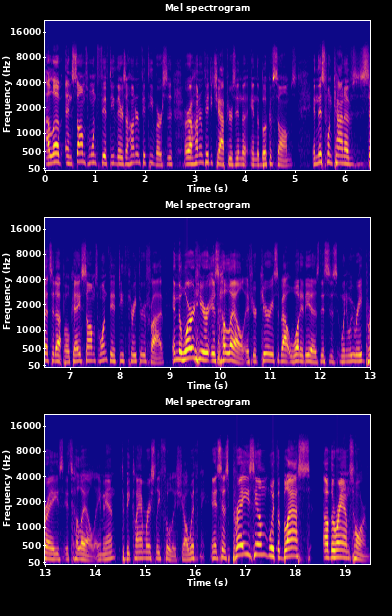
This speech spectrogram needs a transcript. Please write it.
I love in Psalms 150. There's 150 verses or 150 chapters in the in the book of Psalms, and this one kind of sets it up. Okay, Psalms 150 3 through 5, and the word here is Hallel. If you're curious about what it is, this is when we read praise, it's Hallel. Amen. To be clamorously foolish. Y'all with me? And it says, "Praise Him with the blast of the ram's horn.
